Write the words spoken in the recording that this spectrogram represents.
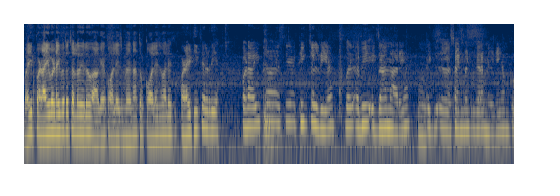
भाई पढ़ाई वढ़ाई पे तो चलो ये लोग आ गए कॉलेज में है ना? तो कॉलेज वाले पढ़ाई ठीक चल रही है? पढ़ाई का ऐसे ठीक चल रही है पर अभी एग्ज़ाम आ रहे हम्म। हैं असाइनमेंट वगैरह मिल गई हमको।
